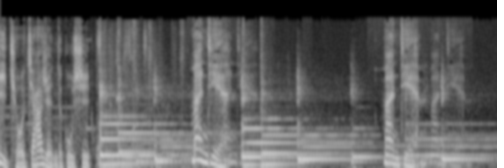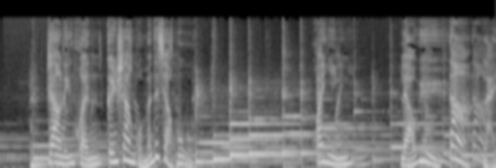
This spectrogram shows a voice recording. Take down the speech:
地球家人的故事，慢点，慢点，慢点，让灵魂跟上我们的脚步。欢迎疗愈大来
